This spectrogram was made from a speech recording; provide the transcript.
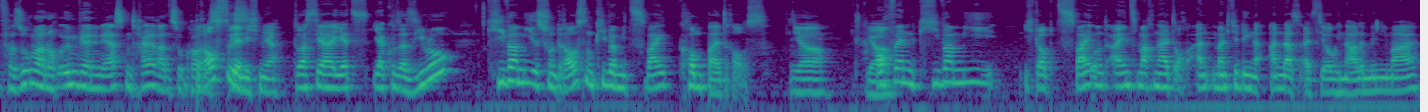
versuchen wir noch irgendwie an den ersten Teil ranzukommen. Brauchst du ja nicht mehr. Du hast ja jetzt Yakuza Zero, Kiwami ist schon draußen und Kiwami 2 kommt bald raus. Ja, ja. Auch wenn Kiwami, ich glaube 2 und 1 machen halt auch an, manche Dinge anders als die originale Minimal.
